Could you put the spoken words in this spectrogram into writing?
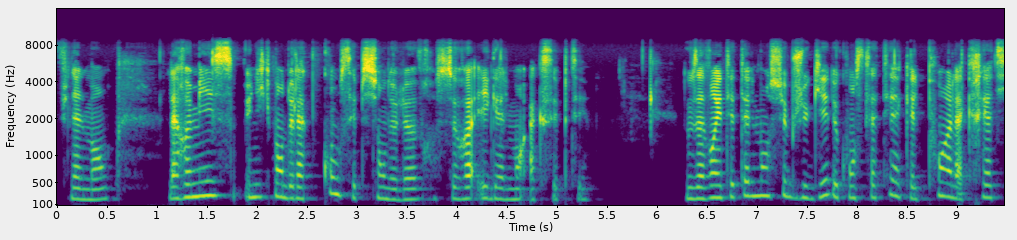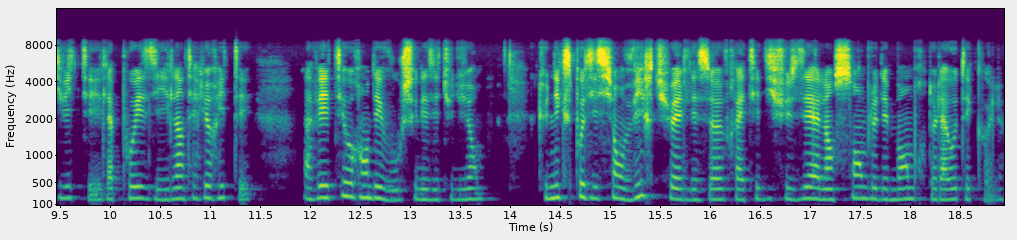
Finalement, la remise uniquement de la conception de l'œuvre sera également acceptée. Nous avons été tellement subjugués de constater à quel point la créativité, la poésie, l'intériorité avaient été au rendez-vous chez les étudiants qu'une exposition virtuelle des œuvres a été diffusée à l'ensemble des membres de la haute école.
